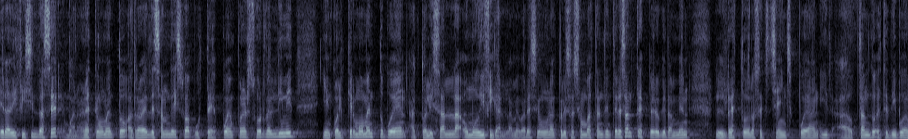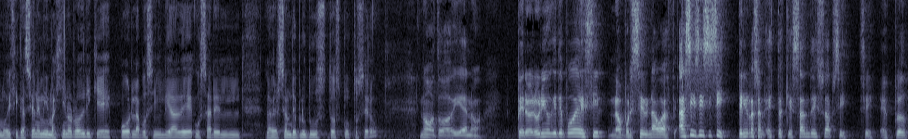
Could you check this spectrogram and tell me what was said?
era difícil de hacer, bueno, en este momento a través de Sunday Swap ustedes pueden poner su orden límite y en cualquier momento pueden actualizarla o modificarla. Me parece una actualización bastante interesante, espero que también el resto de los exchanges puedan ir adoptando este tipo de modificaciones. Me imagino, Rodri, que es por la posibilidad de usar el, la versión de Bluetooth 2.0. No, todavía no. Pero lo único que te puedo decir, no por ser una web... Ah, sí, sí, sí, sí, tenéis razón. Esto es que Sunday Swap, sí, sí, es por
